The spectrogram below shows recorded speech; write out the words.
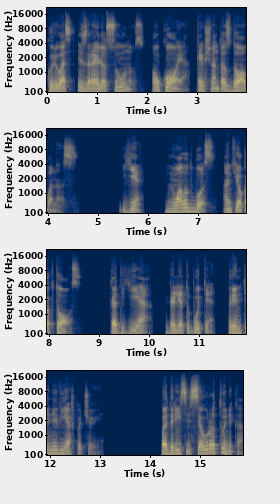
kuriuos Izraelio sūnus aukoja kaip šventas dovanas. Ji nuolat bus ant jo kaktos, kad jie galėtų būti primtini viešpačiui. Padarysi siaurą tuniką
